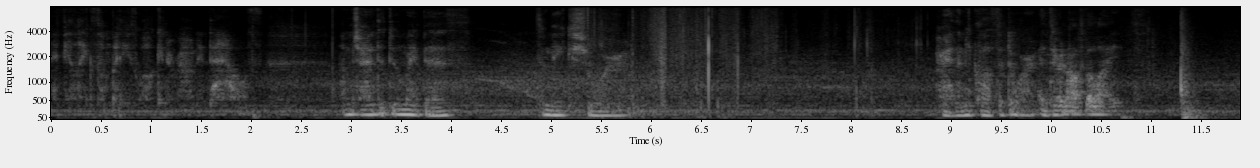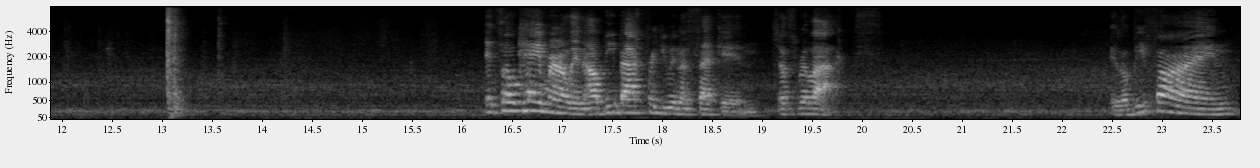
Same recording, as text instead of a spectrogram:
I feel like somebody's walking around in the house. I'm trying to do my best to make sure. Alright, let me close the door and turn off the lights. It's okay, Merlin. I'll be back for you in a second. Just relax. It'll be fine.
